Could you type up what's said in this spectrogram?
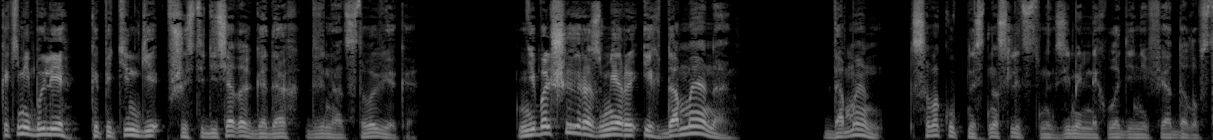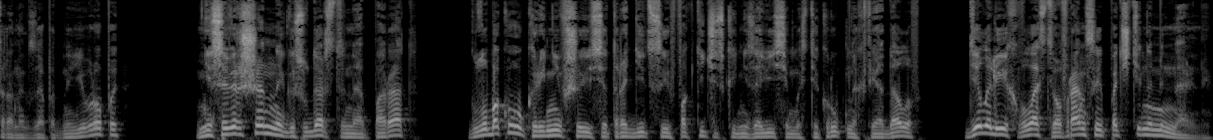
какими были капетинги в 60-х годах XII века. Небольшие размеры их домена, домен – совокупность наследственных земельных владений феодалов в странах Западной Европы, несовершенный государственный аппарат, глубоко укоренившиеся традиции фактической независимости крупных феодалов делали их власть во Франции почти номинальной.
